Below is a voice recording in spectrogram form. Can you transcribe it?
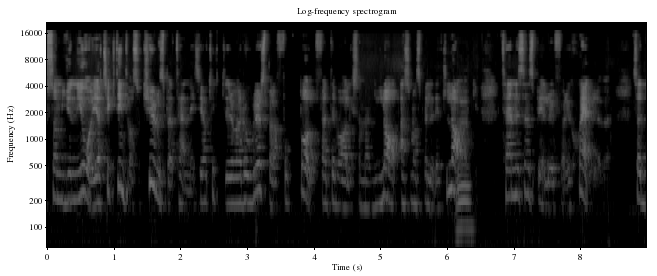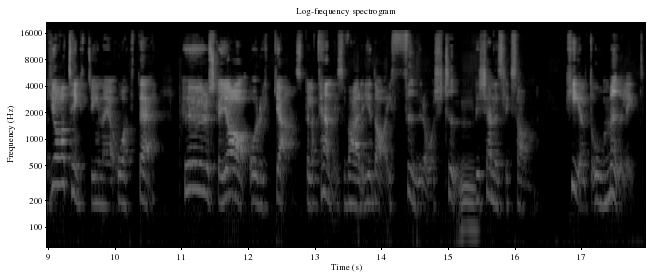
som junior, jag tyckte inte det var så kul att spela tennis. Jag tyckte det var roligare att spela fotboll för att det var liksom en lag, alltså man spelade ett lag. Mm. Tennisen spelar du för dig själv. Så att jag tänkte innan jag åkte, hur ska jag orka spela tennis varje dag i fyra års tid? Mm. Det kändes liksom helt omöjligt.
